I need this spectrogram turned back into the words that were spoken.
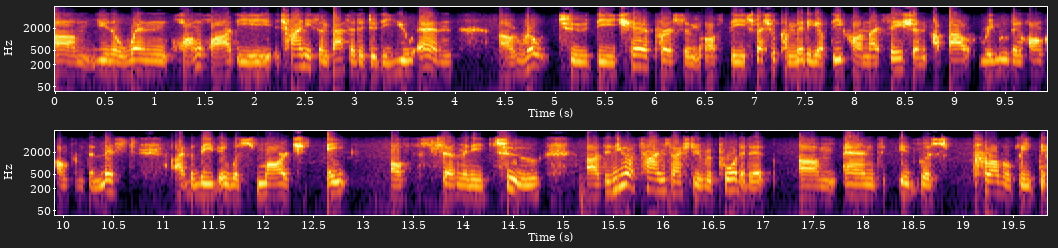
Um, you know, when Huang Hua, the Chinese ambassador to the UN, uh, wrote to the chairperson of the Special Committee of Decolonization about removing Hong Kong from the list. I believe it was March 8th of 72, uh, the New York Times actually reported it, um, and it was probably the,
